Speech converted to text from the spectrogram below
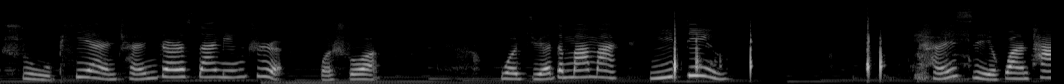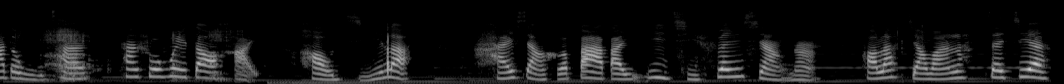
薯片、橙汁儿三明治。我说，我觉得妈妈一定。很喜欢他的午餐，他说味道好好极了，还想和爸爸一起分享呢。好了，讲完了，再见。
